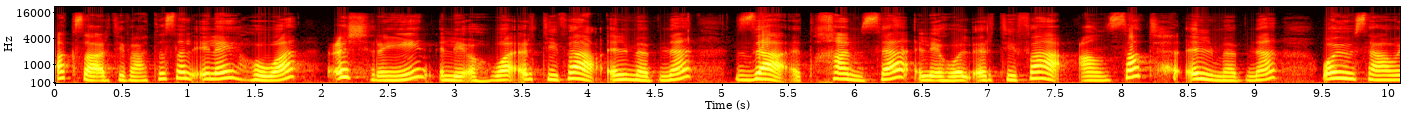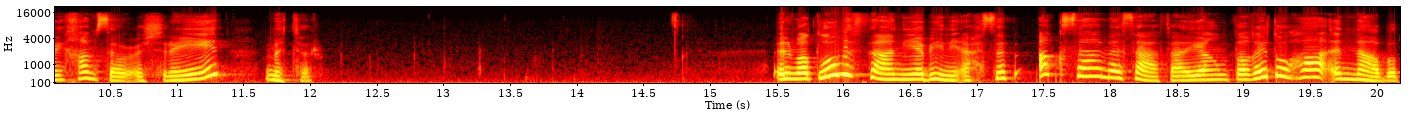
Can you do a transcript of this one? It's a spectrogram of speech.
أقصى ارتفاع تصل إليه هو عشرين اللي هو ارتفاع المبنى زائد خمسة اللي هو الارتفاع عن سطح المبنى ويساوي خمسة وعشرين. متر. المطلوب الثاني يبيني أحسب أقصى مسافة ينضغطها النابض.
